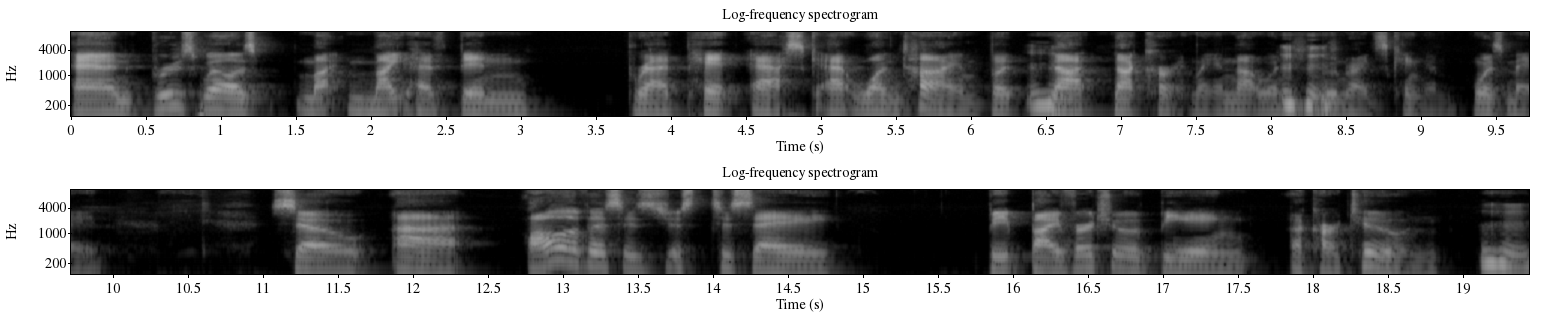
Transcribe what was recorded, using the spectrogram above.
and Bruce Willis might might have been Brad Pitt esque at one time, but Mhm. not not currently, and not when Mhm. Moonrise Kingdom was made. So uh, all of this is just to say, be, by virtue of being a cartoon, hmm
